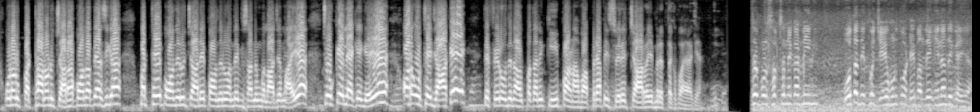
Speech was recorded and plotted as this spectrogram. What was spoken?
ਉਹਨਾਂ ਨੂੰ ਪੱਠਾ, ਉਹਨਾਂ ਨੂੰ ਚਾਰਾ ਪਾਉਂਦਾ ਪਿਆ ਸੀਗਾ। ਪੱਠੇ ਪਾਉਂਦੇ ਨੂੰ, ਚਾਰੇ ਪਾਉਂਦੇ ਨੂੰ ਆਂਦੇ ਵੀ ਸਾਨੂੰ ਮੁਲਾਜ਼ਮ ਆਏ ਆ, ਚੁੱਕ ਲੈ ਕੇ ਗਏ ਆ ਔਰ ਉੱਥੇ ਜਾ ਕੇ ਤੇ ਫਿਰ ਉਹਦੇ ਨਾਲ ਪਤਾ ਨਹੀਂ ਕੀ ਭਾਣਾ ਵਾਪਰਿਆ ਵੀ ਸਵੇਰੇ 4 ਵਜੇ ਮ੍ਰਿਤਕ ਪਾਇਆ ਗਿਆ। ਪੁਲਿਸ ਅਫਸਰ ਨੇ ਕਰਨੀ ਨਹੀਂ। ਉਹ ਤਾਂ ਦੇਖੋ, ਜੇ ਹੁਣ ਤੁਹਾਡੇ ਬੰਦੇ ਇਹਨਾਂ ਦੇ ਗਏ ਆ,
